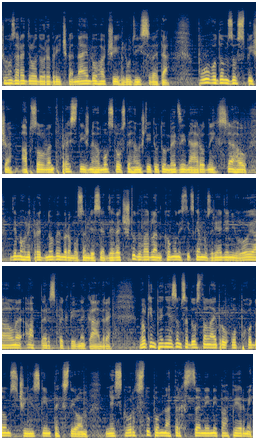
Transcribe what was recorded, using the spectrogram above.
čo ho zaradilo do rebríčka najbohatších ľudí sveta. Pôvodom zo Spiša, absolvent prestížneho Moskovského inštitútu medzinárodných vzťahov, kde mohli pred novembrom 89 študovať len komunistickému zriadeniu lojálne a perspektívne kádre. Veľkým peniazom sa dostal najprv obchodom s čínskym textilom, neskôr vstupom na trh s cennými papiermi.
